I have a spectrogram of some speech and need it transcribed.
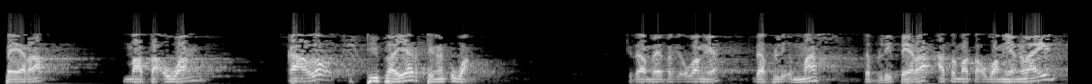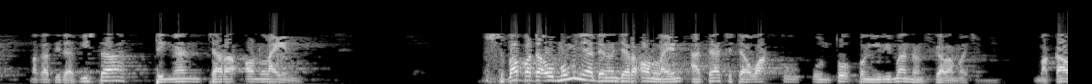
perak, mata uang, kalau dibayar dengan uang. Kita bayar pakai uang ya, kita beli emas, kita beli perak atau mata uang yang lain, maka tidak bisa dengan cara online. Sebab pada umumnya dengan cara online ada jeda waktu untuk pengiriman dan segala macamnya. Maka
